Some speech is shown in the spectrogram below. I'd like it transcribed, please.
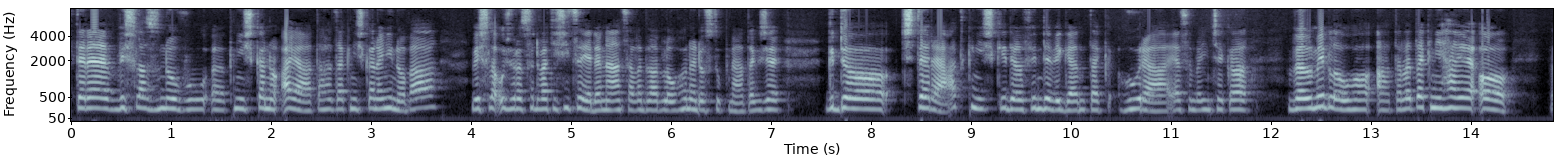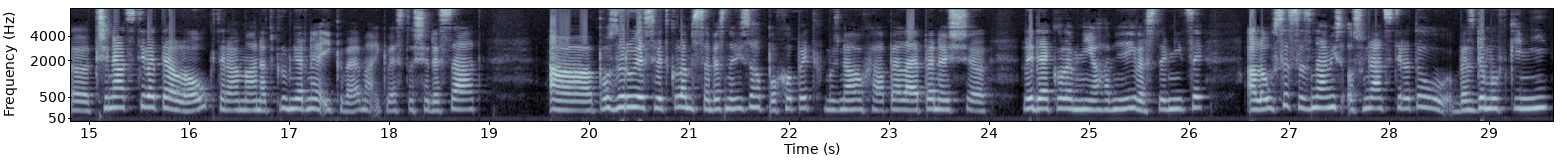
které vyšla znovu eh, knížka No a já. Tahle ta knížka není nová, vyšla už v roce 2011, ale byla dlouho nedostupná, takže kdo čte rád knížky Delphine de Vigan, tak hurá, já jsem na ní čekala velmi dlouho a tahle ta kniha je o 13-leté Lou, která má nadprůměrné IQ, má IQ 160 a pozoruje svět kolem sebe, snaží se ho pochopit, možná ho chápe lépe než eh, lidé kolem ní a hlavně její vrstevníci. A Lou se seznámí s 18-letou bezdomovkyní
